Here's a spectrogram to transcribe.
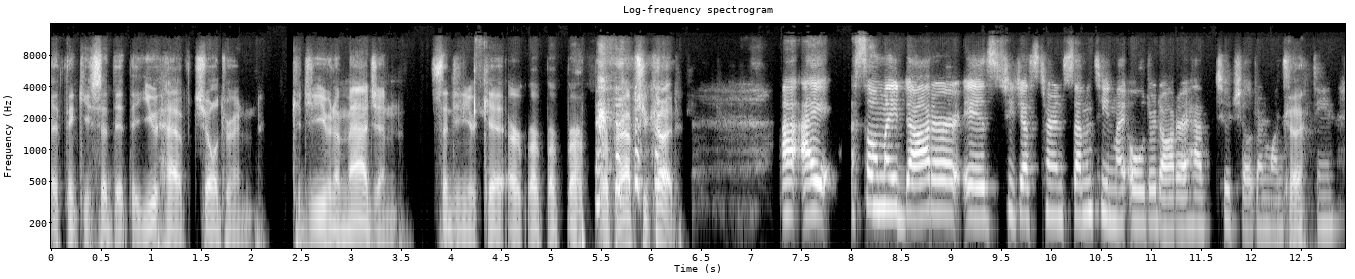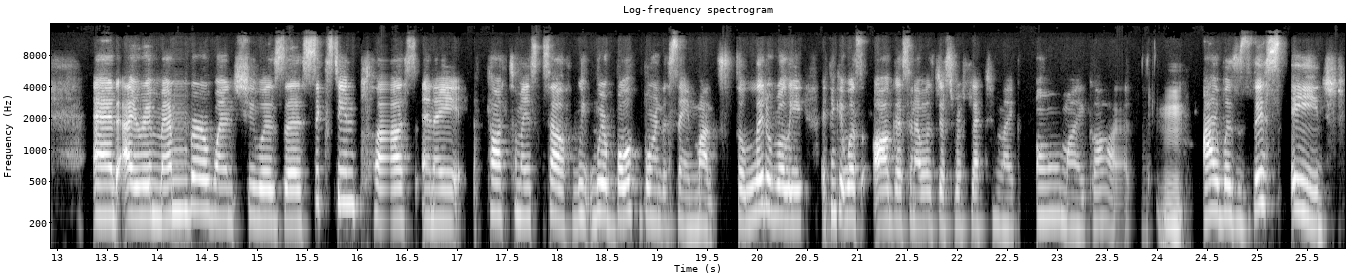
I think you said that, that you have children, could you even imagine sending your kid, or, or, or, or perhaps you could? I so my daughter is she just turned 17 my older daughter i have two children one's okay. 15 and i remember when she was uh, 16 plus and i thought to myself we, we're both born the same month so literally i think it was august and i was just reflecting like oh my god mm. i was this age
